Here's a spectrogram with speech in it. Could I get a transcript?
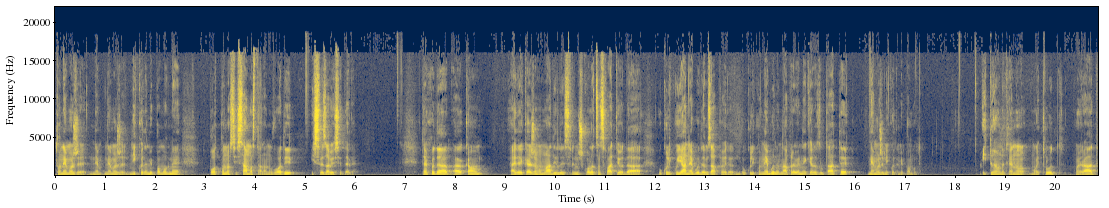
To ne može, ne, ne može niko da mi pomogne, potpuno si samostalan u vodi i sve zavisi od tebe. Tako da, kao, ajde da kažemo, mladi ili srednji školac sam shvatio da ukoliko ja ne budem zapravo, da ukoliko ne budem napravio neke rezultate, ne može niko da mi pomogne. I tu je onda krenuo moj trud, moj rad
